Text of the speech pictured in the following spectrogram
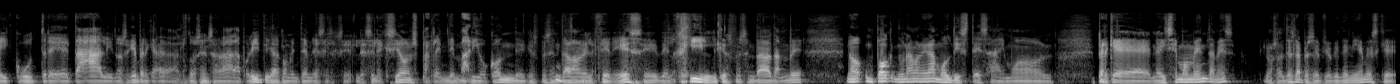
i cutre tal, i no sé què, perquè als dos ens agrada la política, comentem les, les eleccions, parlem de Mario Conde, que es presentava amb el CDS, del Gil, que es presentava també, no? un poc d'una manera molt distesa i molt... Perquè en aquest moment, a més, nosaltres la percepció que teníem és que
